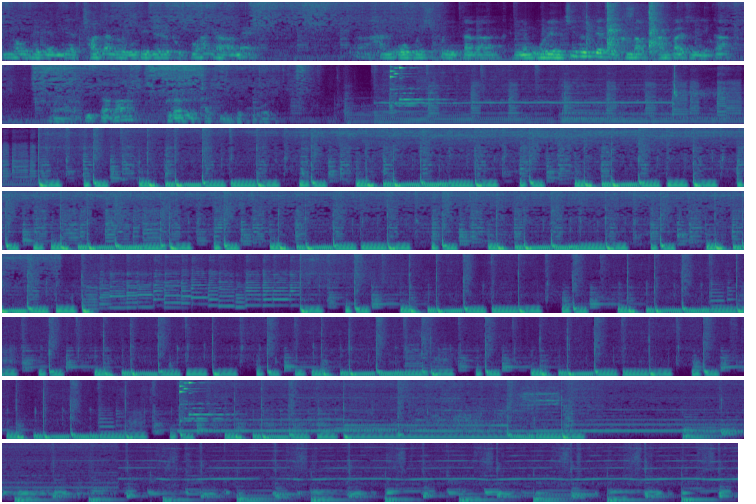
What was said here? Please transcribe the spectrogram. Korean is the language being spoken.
중성세제인데 저장하고 세제를 극복한 다음에 어, 한 5분 10분 있다가 그냥 오래 찌들 때가 금방 안 빠지니까 어, 있다가 그라를 다시 이제 그걸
